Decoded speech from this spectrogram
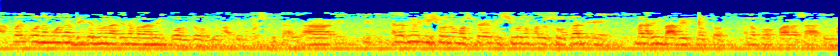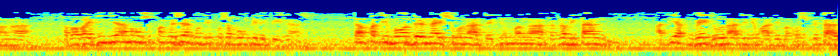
Ah, well, unang-una, bigyan natin ng maraming pondo yung ating mga ospital. Ah, i- i- alam niyo, issue ng ospital, issue ng kalusugan, eh, malaking bagay po ito. Ano po, para sa ating mga kababayan. Hindi lamang sa Pangasinan, kundi po sa buong Pilipinas. Dapat i-modernize ho natin yung mga kagamitan at i-upgrade ho natin yung ating mga ospital.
